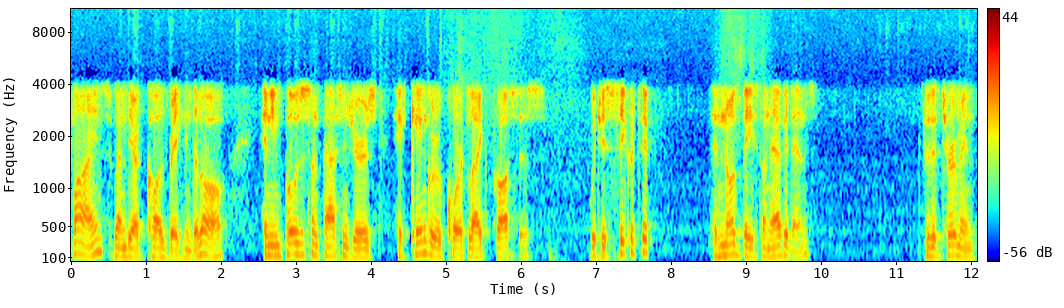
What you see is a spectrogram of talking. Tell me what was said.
fines when they are caught breaking the law and imposes on passengers a kangaroo court like process which is secretive and not based on evidence to determine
